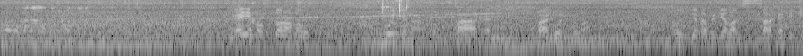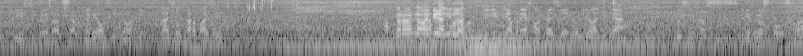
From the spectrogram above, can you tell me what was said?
какому каналу посмотреть? Я ехал в сторону Мухина по, Калине, по Горького. Ну, где-то в пределах 45-50 км в час. Горел зеленый. Начал тормозить. А второй автомобиль откуда? Впереди меня проехала газель. Увидела меня, быстренько с перекрестка ушла.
